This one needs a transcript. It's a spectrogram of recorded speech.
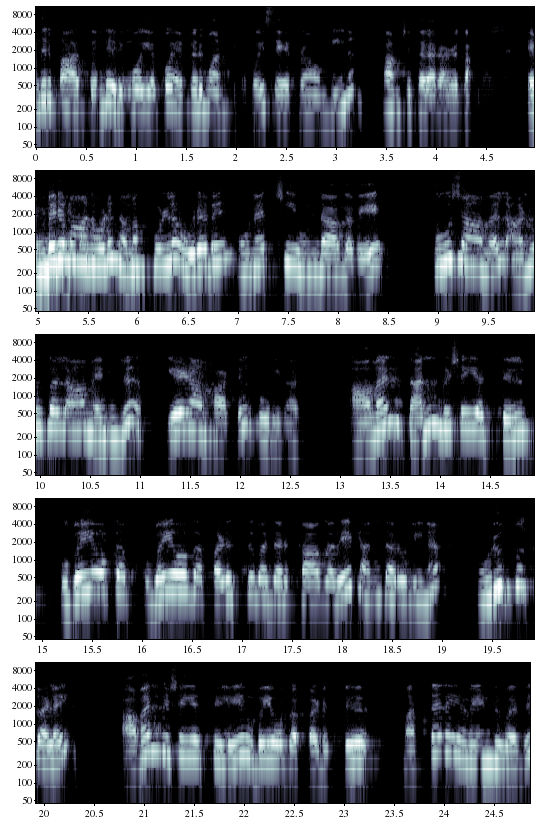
எதிர்பார்த்துட்டு இருங்கோ எப்போ எம்பெருமான் கிட்ட போய் சேர்றோம் அப்படின்னு காமிச்சு தரார் அழகா. எம்பெருமானோடு நமக்குள்ள உறவின் உணர்ச்சி உண்டாகவே பூசாமல் அணுகலாம் என்று ஏழாம் பாட்டில் கூறினார். அவன் தன் விஷயத்தில் உபயோக உபயோகப்படுத்துவதற்காகவே தந்தருளின உறுப்புகளை அவன் விஷயத்திலே உபயோகப்படுத்து மத்தனைய வேண்டுவது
